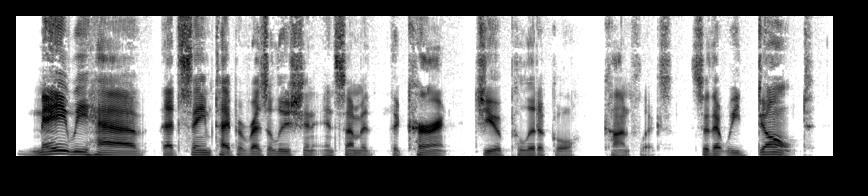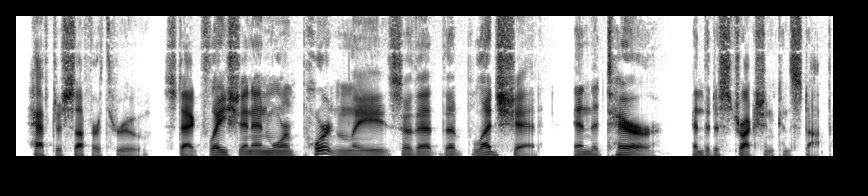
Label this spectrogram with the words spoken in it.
May we have that same type of resolution in some of the current geopolitical conflicts so that we don't have to suffer through stagflation and more importantly, so that the bloodshed and the terror and the destruction can stop.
